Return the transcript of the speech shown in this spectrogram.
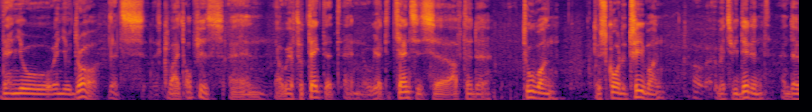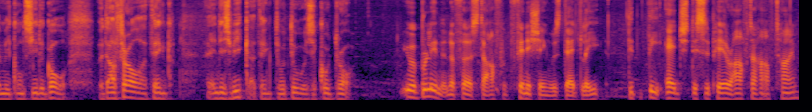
Then you, when you draw, that's, that's quite obvious, and yeah, we have to take that. And we had the chances uh, after the 2-1 to score the 3-1, uh, which we didn't, and then we concede a goal. But after all, I think in this week, I think 2-2 is a good draw. You were brilliant in the first half. Finishing was deadly. Did the edge disappear after half time?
